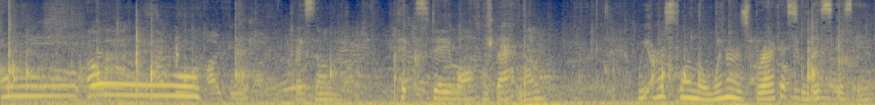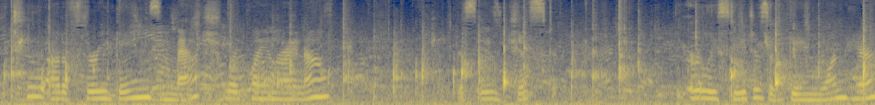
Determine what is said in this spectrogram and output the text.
Oh, oh. Tyson picks Dave off with that one. We are still in the winner's bracket, so this is a two out of three games match we're playing right now. This is just the early stages of game one here.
